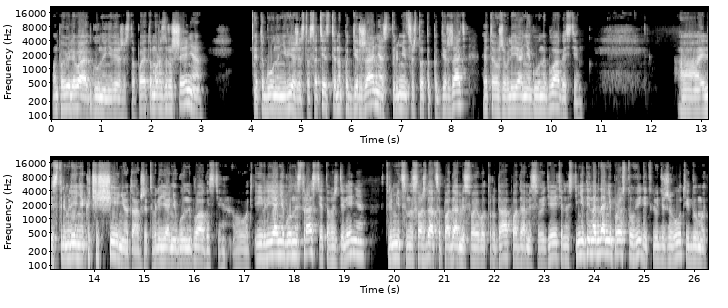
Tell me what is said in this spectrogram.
он повелевает гуны невежества. Поэтому разрушение – это гуна невежества. Соответственно, поддержание, стремиться что-то поддержать – это уже влияние гуны благости. А, или стремление к очищению также – это влияние гуны благости. Вот. И влияние гуны страсти – это вожделение – стремиться наслаждаться плодами своего труда, плодами своей деятельности. Не, иногда не просто увидеть, люди живут и думают,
